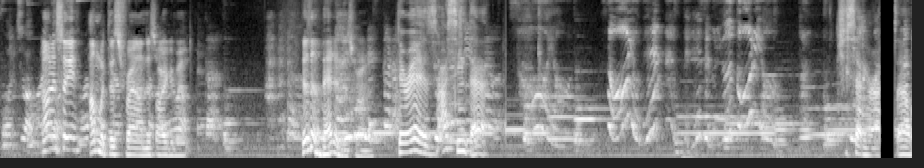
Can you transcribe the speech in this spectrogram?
こっちは Honestly, I'm with this friend on this argument. There's a bed in this room. there is. I seen that. そうよそうよねテレーゼの言う通りよ She's setting her ass up.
